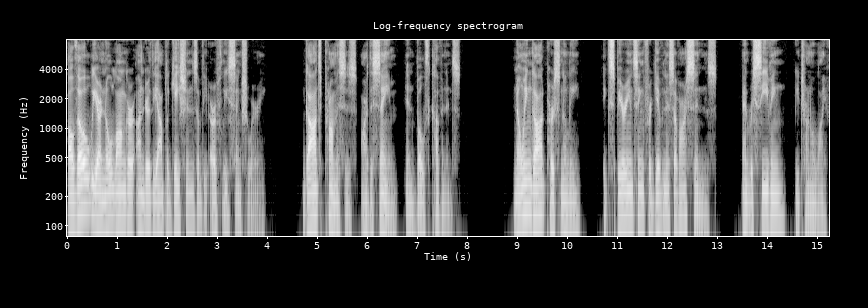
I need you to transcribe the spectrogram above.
Although we are no longer under the obligations of the earthly sanctuary, God's promises are the same in both covenants. Knowing God personally, experiencing forgiveness of our sins, and receiving eternal life.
